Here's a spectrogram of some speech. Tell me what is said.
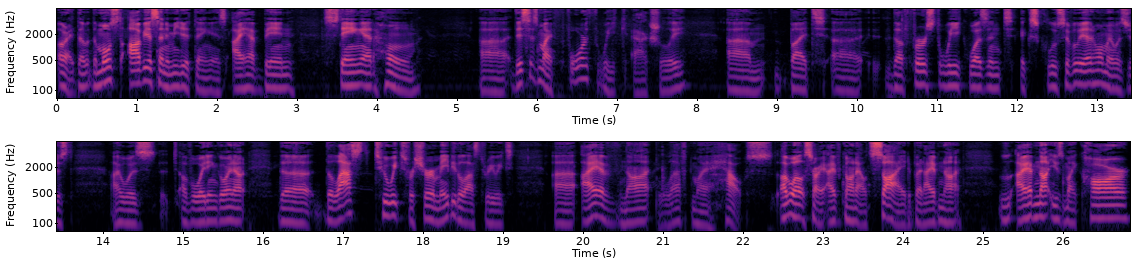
all right. The, the most obvious and immediate thing is I have been staying at home. Uh, this is my fourth week, actually. Um, but uh, the first week wasn't exclusively at home. It was just I was avoiding going out. the The last two weeks, for sure, maybe the last three weeks, uh, I have not left my house. Uh, well, sorry, I've gone outside, but I have not. I have not used my car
